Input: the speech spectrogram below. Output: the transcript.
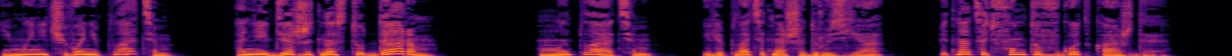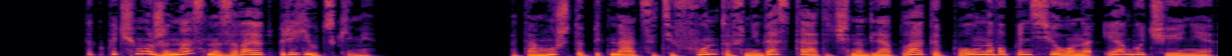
И мы ничего не платим? Они держат нас тут даром? Мы платим, или платят наши друзья, 15 фунтов в год каждая. Так почему же нас называют приютскими? потому что 15 фунтов недостаточно для оплаты полного пансиона и обучения,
